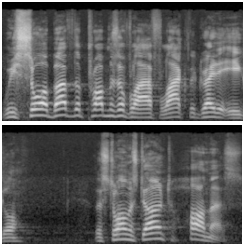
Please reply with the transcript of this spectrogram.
We soar above the problems of life like the greater eagle. The storms don't harm us.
